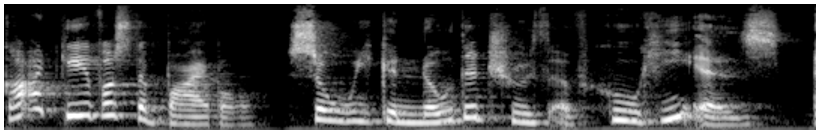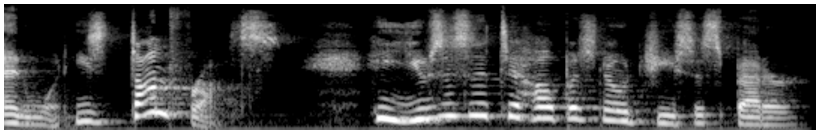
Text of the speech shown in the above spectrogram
God gave us the Bible so we can know the truth of who He is and what He's done for us. He uses it to help us know Jesus better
